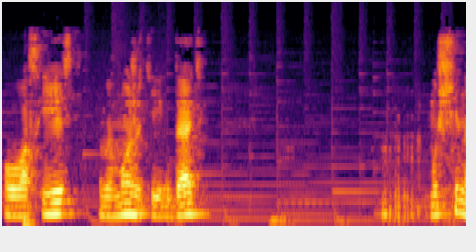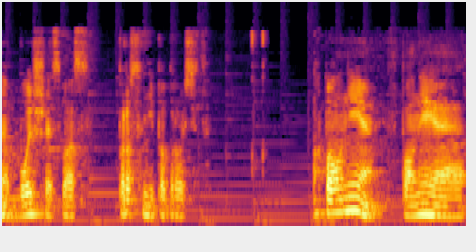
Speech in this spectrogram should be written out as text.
у вас есть, вы можете их дать, мужчина больше с вас просто не попросит. Вполне, вполне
